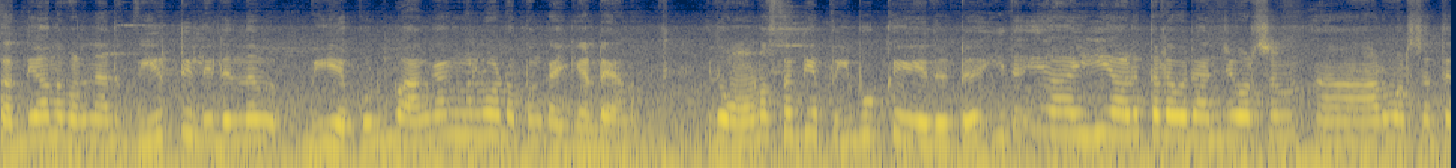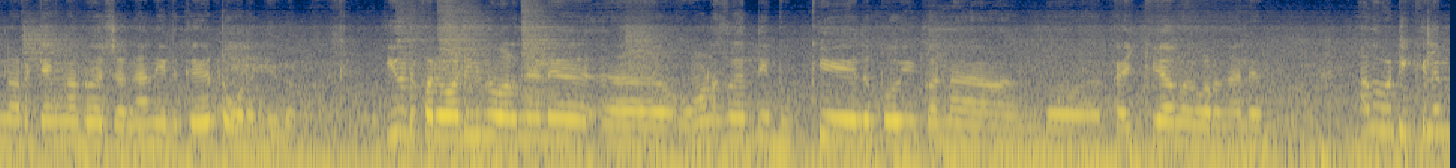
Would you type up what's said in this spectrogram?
സദ്യ എന്ന് പറഞ്ഞാൽ അത് വീട്ടിലിരുന്ന് കുടുംബ കുടുംബാംഗങ്ങളോടൊപ്പം കഴിക്കേണ്ടതാണ്. ഇത് ഓണസദ്യ പ്രീ ബുക്ക് ചെയ്തിട്ട് ഇത് ഈ- അടുത്തിടെ ഒരു അഞ്ച് വർഷം ആറ് വർഷത്തിനിടയ്ക്ക് എങ്ങാണ്ട് വെച്ചാൽ ഞാൻ ഇത് കേട്ട് തുടങ്ങിയത്. ഈ ഒരു പരിപാടി എന്ന് പറഞ്ഞാൽ ഓണസദ്യ ബുക്ക് ചെയ്ത് പോയി കണ്ട എന്തോ കഴിക്കുക എന്ന് പറഞ്ഞാൽ അത് ഒരിക്കലും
